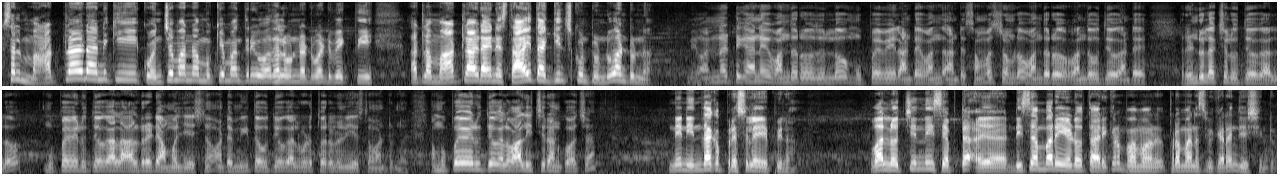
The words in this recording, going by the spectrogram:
అసలు మాట్లాడడానికి కొంచెమన్నా ముఖ్యమంత్రి హోదాలో ఉన్నటువంటి వ్యక్తి అట్లా మాట్లాడి ఆయన స్థాయి తగ్గించుకుంటుండు అంటున్నా. మేము అన్నట్టుగానే వంద రోజుల్లో ముప్పై వేలు అంటే వంద అంటే సంవత్సరంలో వంద రో వంద ఉద్యోగం అంటే రెండు లక్షల ఉద్యోగాల్లో ముప్పై వేల ఉద్యోగాలు ఆల్రెడీ అమలు చేసినాం. అంటే మిగతా ఉద్యోగాలు కూడా త్వరలోనే చేస్తాం అంటున్నారు. ఆ ముప్పై వేల ఉద్యోగాలు వాళ్ళు ఇచ్చారు అనుకోవచ్చా? నేను ఇందాక ప్రెస్లో చెప్పిన. వాళ్ళు వచ్చింది సెప్ట డిసెంబర్ ఏడో తారీఖున ప్రమాణ ప్రమాణ స్వీకారం చేసిండ్రు.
